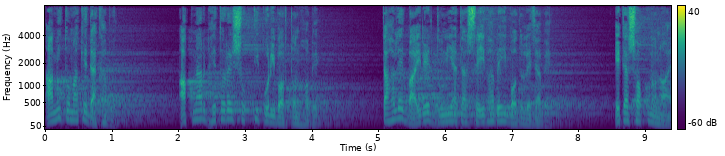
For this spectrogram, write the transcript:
আমি তোমাকে দেখাবো। আপনার ভেতরের শক্তি পরিবর্তন হবে। তাহলে বাইরের দুনিয়াটা সেইভাবেই বদলে যাবে। এটা স্বপ্ন নয়।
